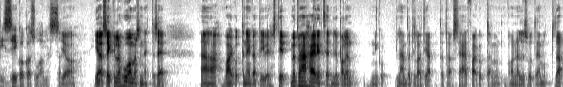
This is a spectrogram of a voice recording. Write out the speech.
Vissiin koko Suomessa. Joo. Ja se kyllä huomasin, että se ää, vaikutti negatiivisesti. Nyt vähän häiritsee, että miten paljon niin kuin, lämpötilat ja tota, säät vaikuttaa mun onnellisuuteen, mutta tota,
